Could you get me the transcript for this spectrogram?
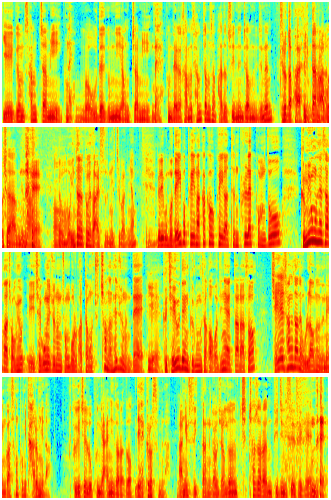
예금 3.2, 네. 뭐 우대금리 0.2. 네. 그럼 내가 가면 3.4 받을 수 있는지 없는지는 들여다 봐야 됩니다. 일단 와 보셔야 합니다. 네. 어. 음. 뭐 인터넷 통해서 알 수는 있지만요. 그리고 뭐 네이버페이나 카카오페이 같은 플랫폼도 금융회사가 제공해주는 정보를 바탕으로 추천은 해주는데 예. 그 제휴된 금융사가 어디냐에 따라서 제일 상단에 올라오는 은행과 상품이 다릅니다. 그게 제일 높은 게 아니더라도 네, 그렇습니다. 아닐 수 있다는 어, 거죠. 이건 치- 처절한 비즈니스의 세계. 네.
